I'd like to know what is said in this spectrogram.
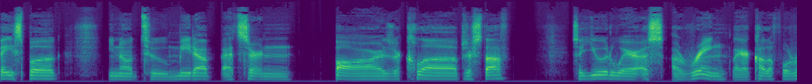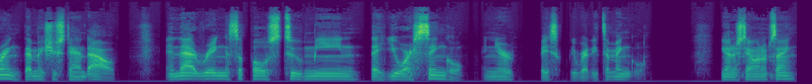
Facebook, you know, to meet up at certain bars or clubs or stuff. So you would wear a, a ring, like a colorful ring that makes you stand out. And that ring is supposed to mean that you are single and you're basically ready to mingle. You understand what I'm saying?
